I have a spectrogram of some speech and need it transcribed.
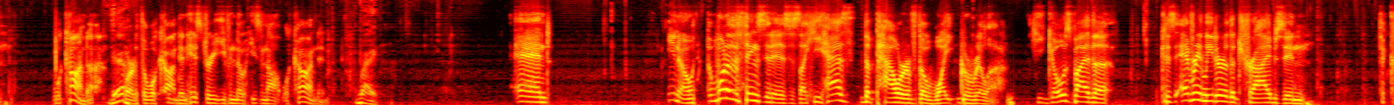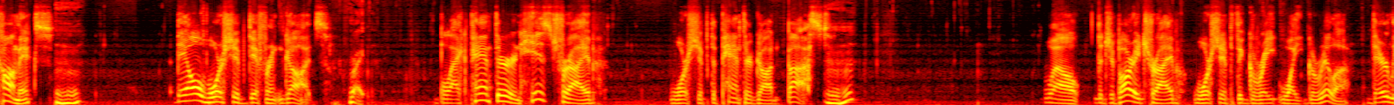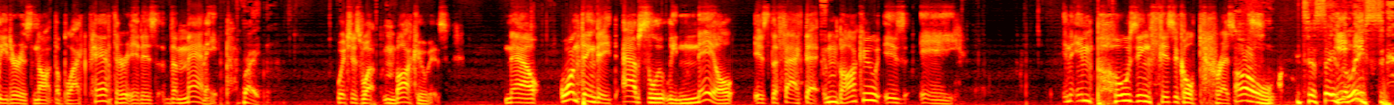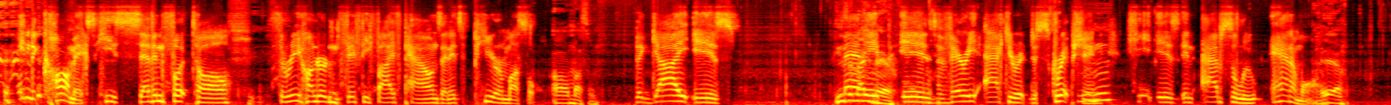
Wakanda Yeah. or the Wakandan history, even though he's not Wakandan. Right. And you know, one of the things it is is like he has the power of the white gorilla. He goes by the because every leader of the tribes in the comics, Mm-hmm. they all worship different gods. Right. Black Panther and his tribe worship the panther god Bast. Mm-hmm. Well, the Jabari tribe worship the great white gorilla. Their leader is not the Black Panther, it is the man ape, Right. which is what Mbaku is. Now, one thing they absolutely nail is the fact that Mbaku is a an imposing physical presence. Oh, to say the He- he- least. in the comics, he's seven foot tall, 355 pounds, and it's pure muscle. All muscle. The guy is He's Man is a very accurate description. Mhm. He is an absolute animal. Yeah.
